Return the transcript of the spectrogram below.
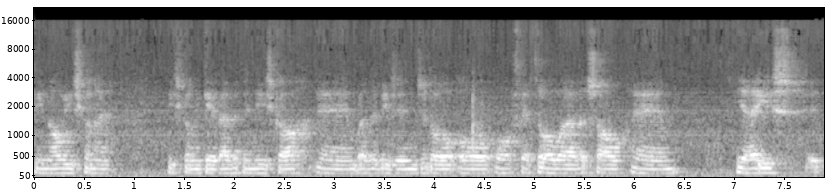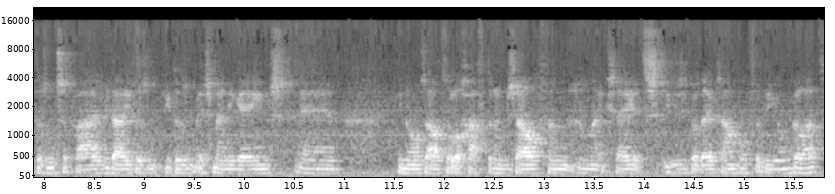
they know he's gonna he's gonna give everything he's got, um, whether he's injured or, or, or fit or whatever. So um, yeah, he's it doesn't surprise me that he doesn't he doesn't miss many games. Um, he knows how to look after himself and, and like say it's he's a good example for the younger lads.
